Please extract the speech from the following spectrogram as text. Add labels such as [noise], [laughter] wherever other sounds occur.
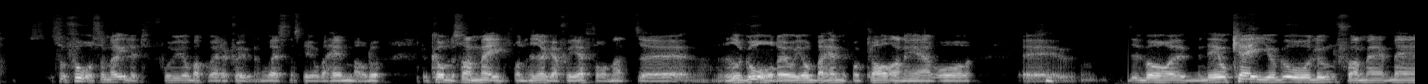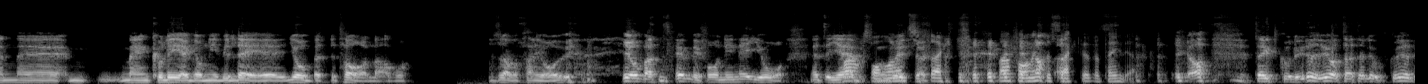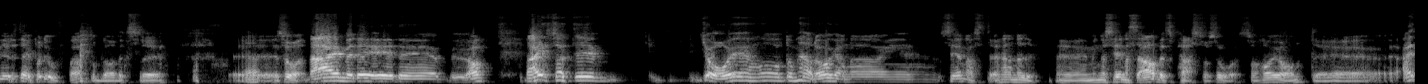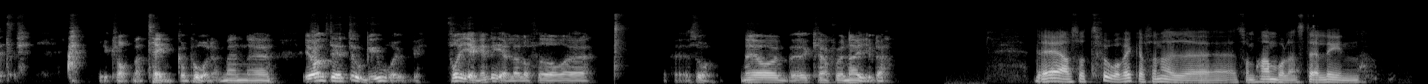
så få som möjligt får jobba på redaktionen och resten ska jobba hemma. Och då, då kom det så mejl från höga chefer om att eh, hur går det att jobba hemifrån? Klarar ni er? Och, eh, det, var, det är okej okay att gå och luncha med, med, en, eh, med en kollega om ni vill det. Jobbet betalar. Och, så vad fan, jag, [laughs] jobbat hemifrån i nio år. Inte varför, har ni inte sagt, varför har ni inte sagt detta tidigare? [laughs] ja, tänkte kunde ju du och jag tagit en lunch. Kunde jag bjudit dig på lunch på Aftonbladets eh, ja. Eh, så. Nej, men det, det ja. Nej, så att eh, jag har de här dagarna senaste här nu, mina senaste arbetspass och så, så har jag inte, äh, det är klart man tänker på det, men jag är inte ett dugg orolig. För egen del eller för så. Men jag är kanske är naiv där. Det är alltså två veckor sedan nu eh, som handbollen ställde in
